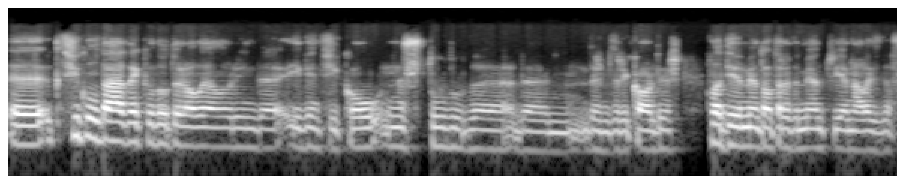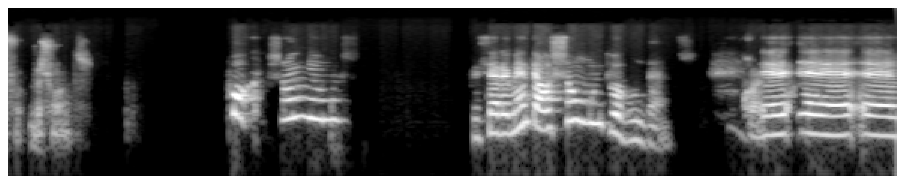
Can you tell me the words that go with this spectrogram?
Uh, que dificuldade é que o Dr. Aurélio ainda identificou no estudo da, da, das misericórdias relativamente ao tratamento e análise da, das fontes? Poucas, são nenhumas. Sinceramente, elas são muito abundantes. É, é, é,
